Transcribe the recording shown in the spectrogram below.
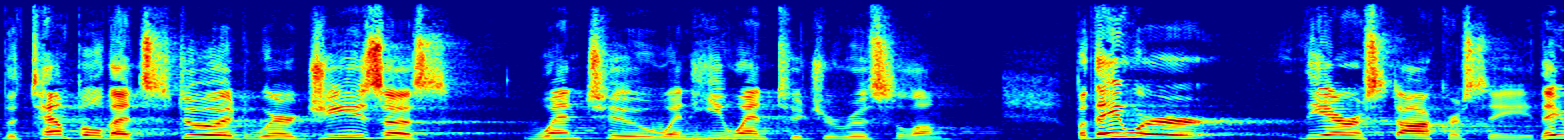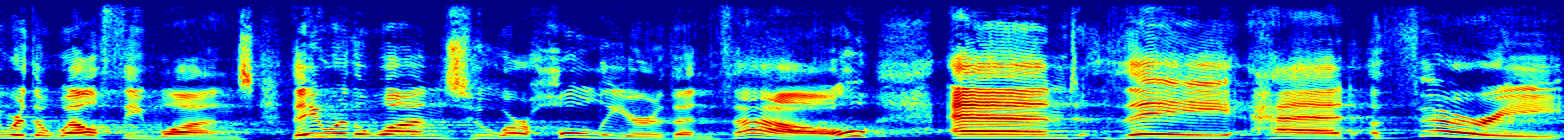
the temple that stood where Jesus went to when he went to Jerusalem. But they were the aristocracy. They were the wealthy ones. They were the ones who were holier than thou. And they had a very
